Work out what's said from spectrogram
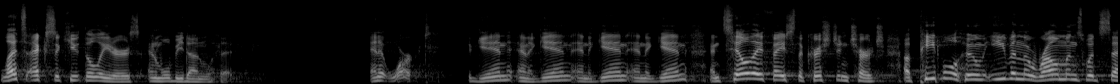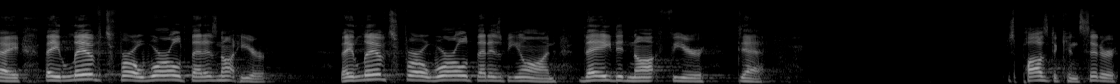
let's execute the leaders and we'll be done with it. And it worked again and again and again and again until they faced the Christian church, a people whom even the Romans would say they lived for a world that is not here. They lived for a world that is beyond. They did not fear death. Just pause to consider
